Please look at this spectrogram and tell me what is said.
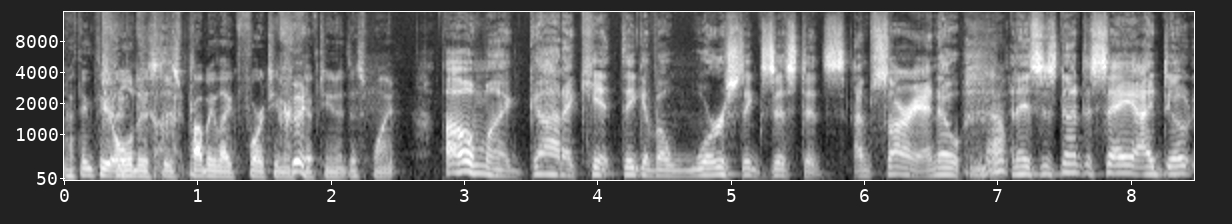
I think the oldest is probably like 14 or Good. 15 at this point. Oh my God, I can't think of a worse existence. I'm sorry. I know. No. And this is not to say I don't.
